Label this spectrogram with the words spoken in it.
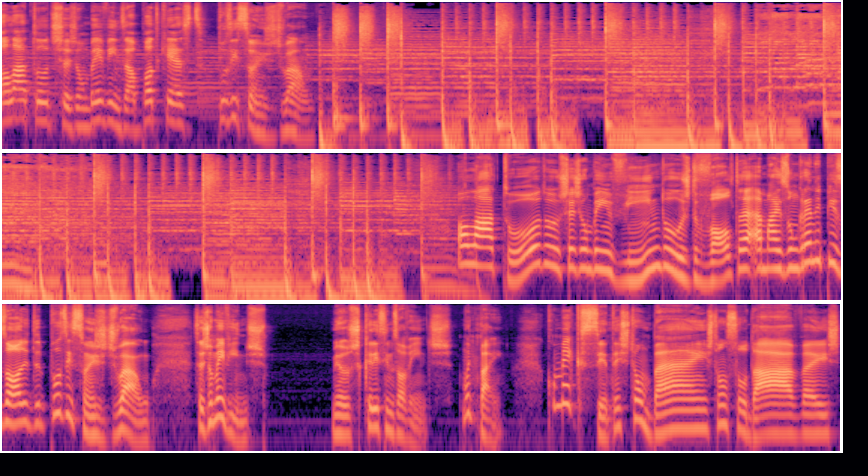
Olá a todos, sejam bem-vindos ao podcast Posições de João. Olá a todos, sejam bem-vindos de volta a mais um grande episódio de Posições de João. Sejam bem-vindos, meus caríssimos ouvintes. Muito bem, como é que se sentem? Estão bem? Estão saudáveis?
